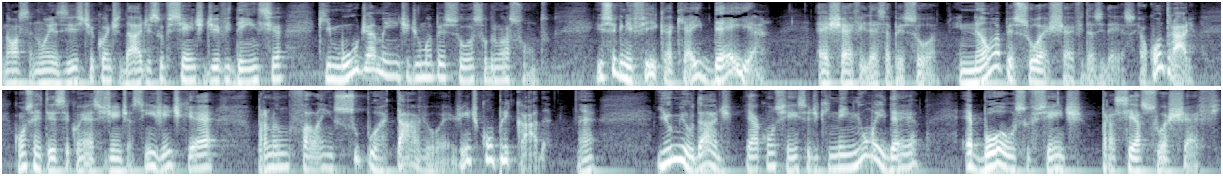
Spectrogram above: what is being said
nossa, não existe quantidade suficiente de evidência que mude a mente de uma pessoa sobre um assunto. Isso significa que a ideia é chefe dessa pessoa e não a pessoa é chefe das ideias. É o contrário. Com certeza você conhece gente assim, gente que é, para não falar insuportável, é gente complicada, né? E humildade é a consciência de que nenhuma ideia é boa o suficiente para ser a sua chefe.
